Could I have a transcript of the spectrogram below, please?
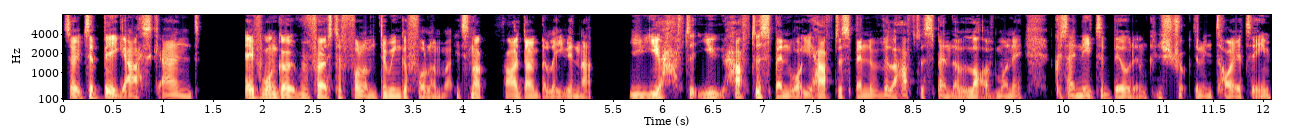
So it's a big ask, and everyone go refers to Fulham doing a Fulham. It's not. I don't believe in that. You you have to you have to spend what you have to spend, and Villa have to spend a lot of money because they need to build and construct an entire team.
